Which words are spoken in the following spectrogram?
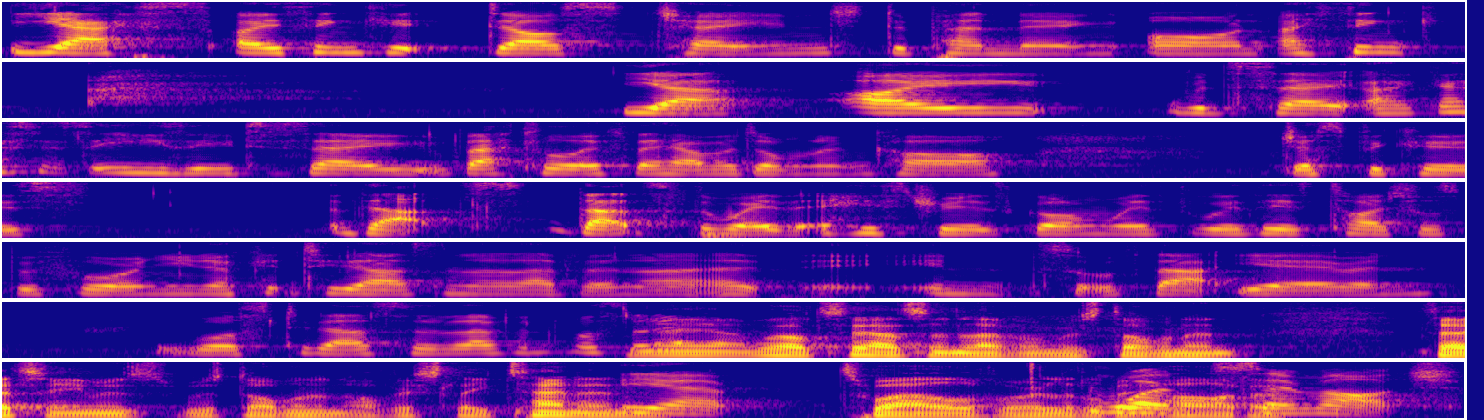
Yes, I think it does change depending on. I think, yeah, I would say. I guess it's easy to say Vettel if they have a dominant car, just because that's that's the way that history has gone with with his titles before. And you look at 2011 uh, in sort of that year, and it was 2011, wasn't Yeah, it? yeah. Well, 2011 was dominant. 13 was, was dominant, obviously. 10 and Yeah. 12 were a little bit weren't harder. so much,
